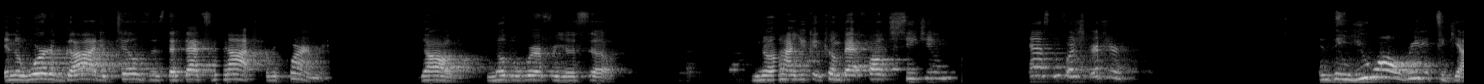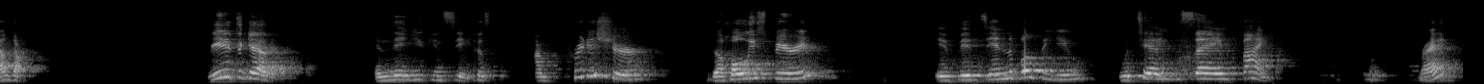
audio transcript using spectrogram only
In the word of God, it tells us that that's not a requirement. Y'all know the word for yourself. You know how you can combat false teachings? Ask me for scripture. And then you all read it together. Read it together. And then you can see, because I'm pretty sure the Holy Spirit, if it's in the both of you, will tell you the same thing. Right?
